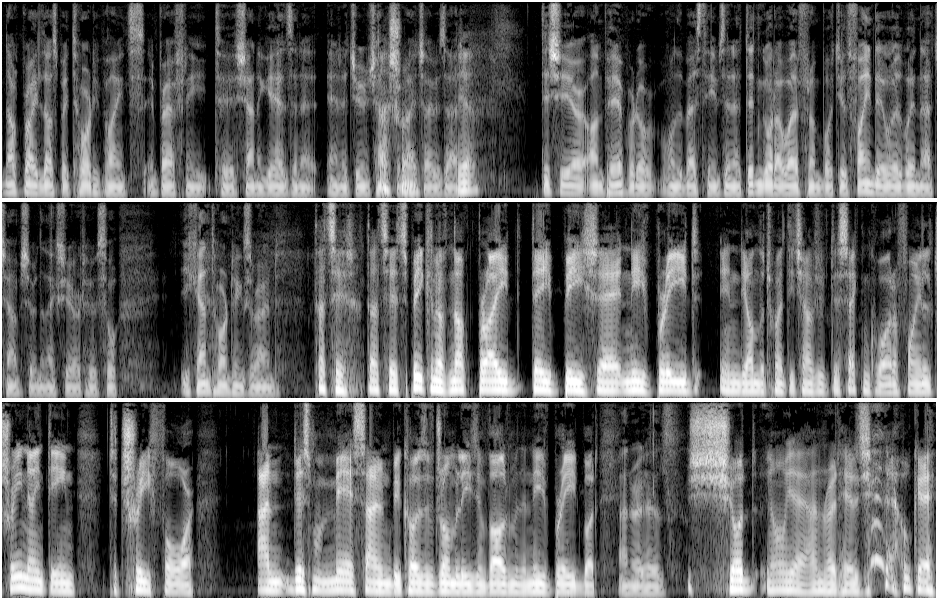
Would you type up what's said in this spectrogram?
Knockbride lost by thirty points in Breffni to Shannon Gaels in a in a junior championship right. match I was at. Yeah. This year, on paper, they're one of the best teams in it. Didn't go that well for them, but you'll find they will win that championship in the next year or two. So you can turn things around. That's it. That's it. Speaking of Knockbride, they beat uh, Naomh Bríd in the under twenty championship, the second quarter final, three nineteen to three four. And this may sound because of Drumley's involvement in the Naomh Bríd, but And Red Hills. should oh yeah, and Red Hills, okay,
